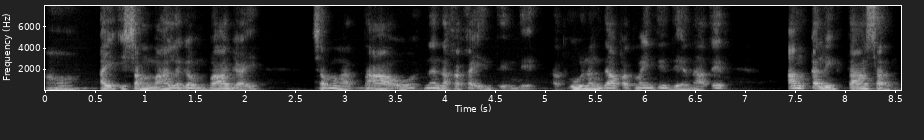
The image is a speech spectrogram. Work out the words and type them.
oh, ay isang mahalagang bagay sa mga tao na nakakaintindi. At unang dapat maintindihan natin, ang kaligtasan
